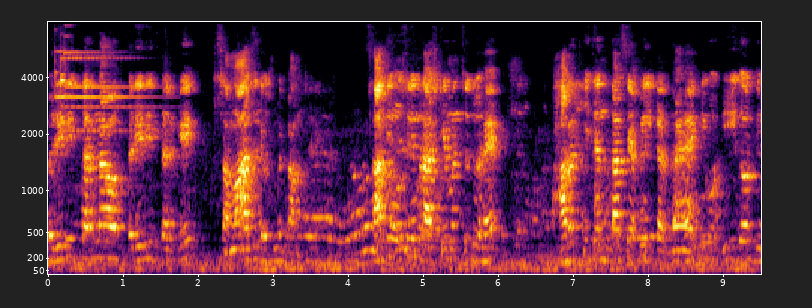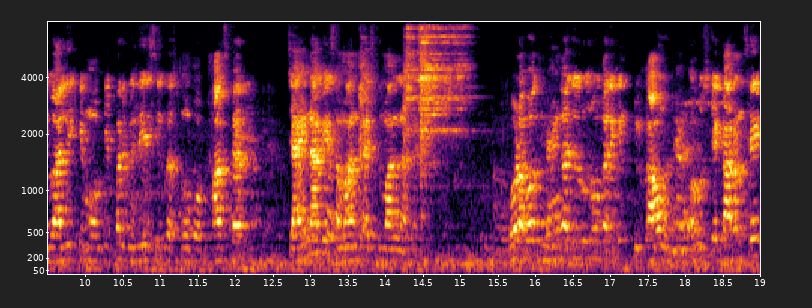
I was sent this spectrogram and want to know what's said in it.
प्रेरित करना और प्रेरित करके समाज उसमें काम करेगा साथ ही मुस्लिम राष्ट्रीय मंच जो है भारत की जनता से अपील करता है कि वो ईद और दिवाली के मौके पर विदेशी वस्तुओं को, खासकर चाइना के सामान का इस्तेमाल न करें। थोड़ा बहुत महँगा ज़रूर होगा, लेकिन टिकाऊ है। और उसके कारण से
